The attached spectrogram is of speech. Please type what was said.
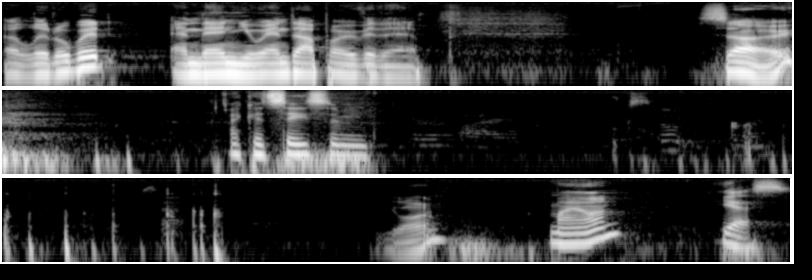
a little bit, and then you end up over there. So. I could see some. You on? Am I on? Yes.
